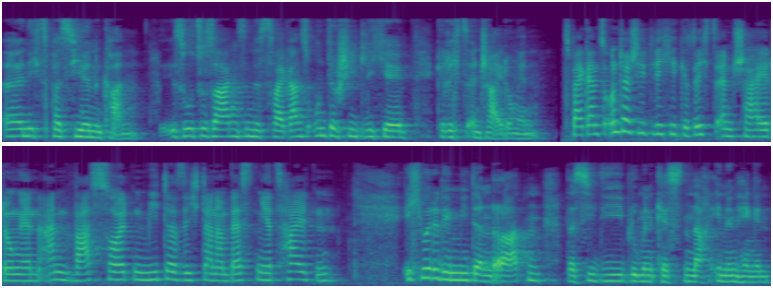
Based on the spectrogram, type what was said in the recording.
äh, nichts passieren kann. Sozusagen sind es zwei ganz unterschiedliche Gerichtsentscheidungen. Zwei ganz unterschiedliche Gerichtsentscheidungen. An was sollten Mieter sich dann am besten jetzt halten? Ich würde den Mietern raten, dass sie die Blumenkästen nach innen hängen.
